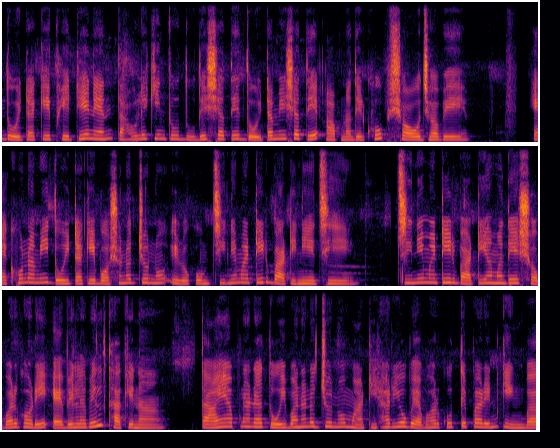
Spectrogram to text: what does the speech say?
দইটাকে ফেটিয়ে নেন, তাহলে কিন্তু দুধের সাথে দইটা মেশাতে আপনাদের খুব সহজ হবে। এখন আমি দইটাকে বসানোর জন্য এরকম চিনেমাটির বাটি নিয়েছি। চিনেমাটির বাটি আমাদের সবার ঘরে অ্যাভেলেবেল থাকে না। তাই আপনারা দই বানানোর জন্য মাটির হাঁড়িও ব্যবহার করতে পারেন কিংবা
